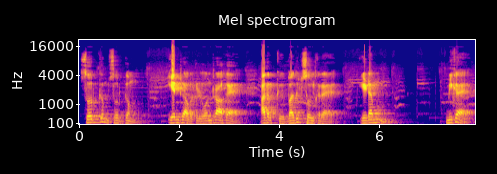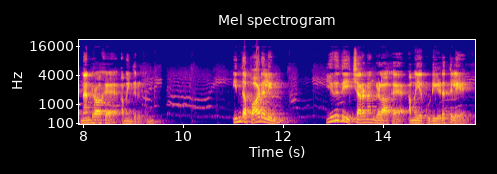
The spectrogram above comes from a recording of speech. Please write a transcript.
சொர்க்கம் சொர்க்கம் என்று அவர்கள் ஒன்றாக அதற்கு பதில் சொல்கிற இடமும் மிக நன்றாக அமைந்திருக்கும். இந்த பாடலின் இறுதி சரணங்களாக அமையக்கூடிய இடத்திலே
